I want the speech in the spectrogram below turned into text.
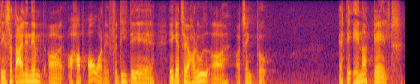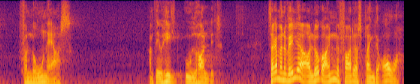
det er så dejligt nemt at, at hoppe over det, fordi det øh, ikke er til at holde ud og, og tænke på, at det ender galt for nogen af os. Jamen, det er jo helt uudholdeligt. Så kan man jo vælge at lukke øjnene for det og springe det over.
